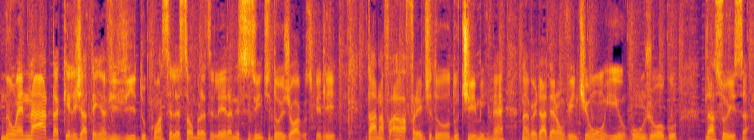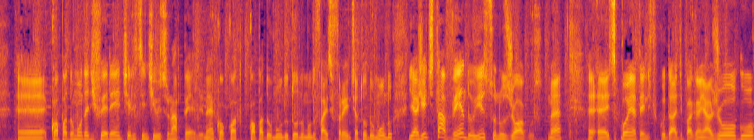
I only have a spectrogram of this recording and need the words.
Não é nada que ele já tenha vivido com a seleção brasileira nesses 22 jogos que ele está na frente do, do time, né? Na verdade eram 21 e um jogo da Suíça. É, Copa do Mundo é diferente, ele sentiu isso na pele, né? Co- Co- Copa do Mundo, todo mundo faz frente a todo mundo e a gente tá vendo isso nos jogos, né? É, é, Espanha tem dificuldade para ganhar jogo,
